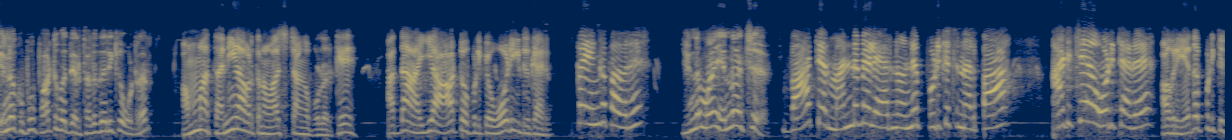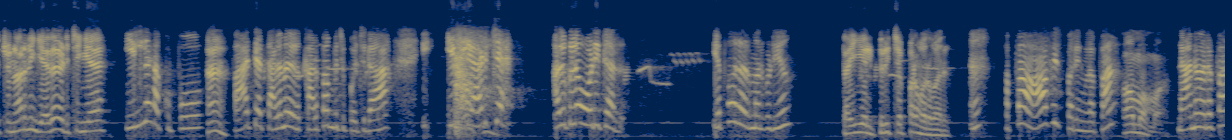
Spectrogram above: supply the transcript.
என்ன குப்பு பாட்டு வாத்தியார் தழுதறிக்க ஓடுறார்? அம்மா தனி ஆவர்த்தனம் வாசிட்டாங்க போல இருக்கே. அதான் ஐயா ஆட்டோ பிடிக்க ஓடிக்கிட்டு இருக்காரு. இப்ப எங்க பாவரு என்னம்மா என்னாச்சு? வாத்தியார் மண்டை மேல ஏறணும்னு பிடிக்க சொன்னாருப்பா. அடிச்சே ஓடிட்டாரு. அவர் எதை பிடிக்க சொன்னாரு? நீங்க எதை அடிச்சீங்க? இல்லடா குப்பு. ஆ. வாத்தியார் தலைமையில கரப்பாம்பூச்சி போச்சுடா. இ- இப்படி அடிச்சேன் அதுக்குள்ள ஓடிட்டாரு. எப்போ வர்றாரு மறுபடியும்? தையல் பிரிச்சப்புறம் வருவாரு. ஆ, அப்பா ஆபீஸ் போறீங்களாப்பா? ஆமாம்மா. நானும் வரப்பா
